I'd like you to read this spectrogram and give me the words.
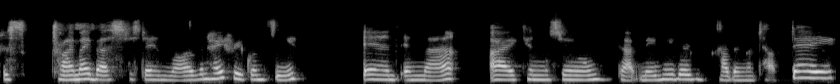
just try my best to stay in love and high frequency. And in that, I can assume that maybe they're having a tough day.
